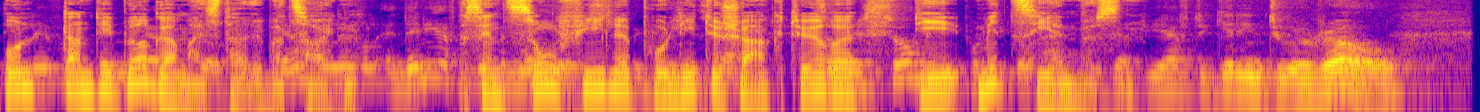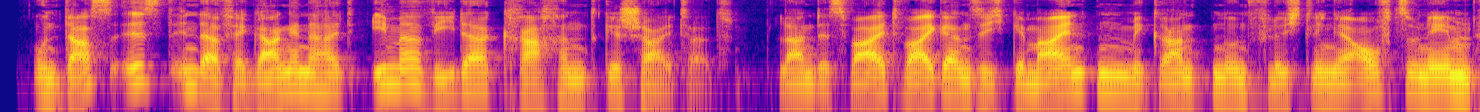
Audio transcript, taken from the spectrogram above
und dann die Bürgermeister überzeugen. Es sind so viele politische Akteure, die mitziehen müssen. Und das ist in der Vergangenheit immer wieder krachend gescheitert. Landesweit weigern sich Gemeinden, Migranten und Flüchtlinge aufzunehmen,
